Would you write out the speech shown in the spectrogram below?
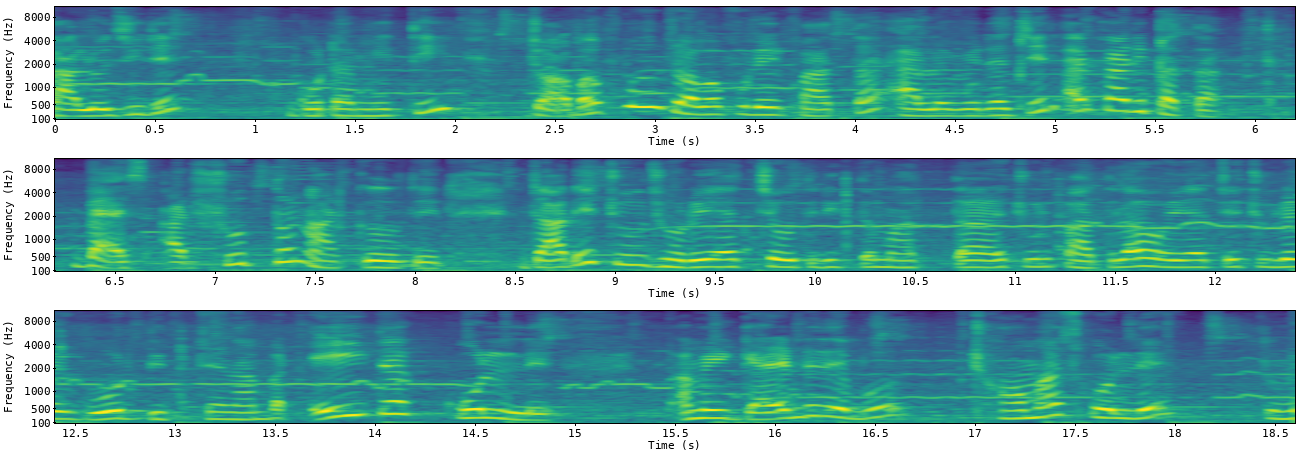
কালো জিরে, গোটা মেথি, জবা ফুল, জবা ফুলের পাতা, অ্যালোভেরা জেল আর কারি পাতা। ব্যাস, আর শুদ্ধ নারকেল তেল। যাদের চুল ঝরে যাচ্ছে, অতিরিক্ত মাত্রায় চুল পাতলা হয়ে যাচ্ছে, চুলের গোড় দিচ্ছে না বাট এইটা করলে, আমি গ্যারেন্টি দেবো, ছ মাস করলে তুমি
